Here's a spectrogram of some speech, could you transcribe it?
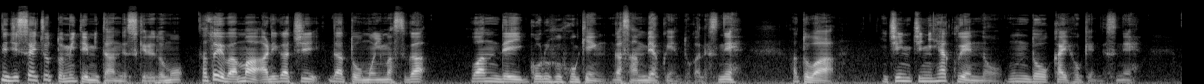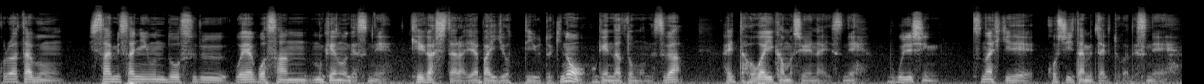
で、実際ちょっと見てみたんですけれども、例えばまあありがちだと思いますが、ワンデイゴルフ保険が300円とかですね。あとは、1日200円の運動会保険ですね。これは多分、久々に運動する親御さん向けのですね、怪我したらやばいよっていう時の保険だと思うんですが、入った方がいいかもしれないですね。僕自身、綱引きで腰痛めたりとかですね、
